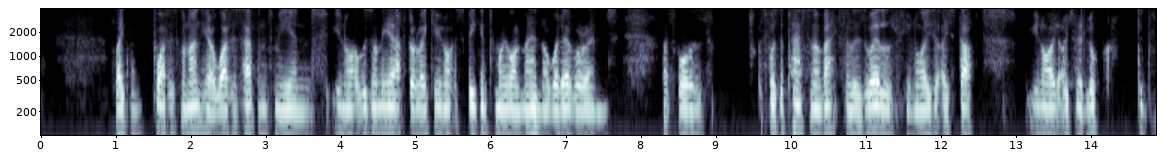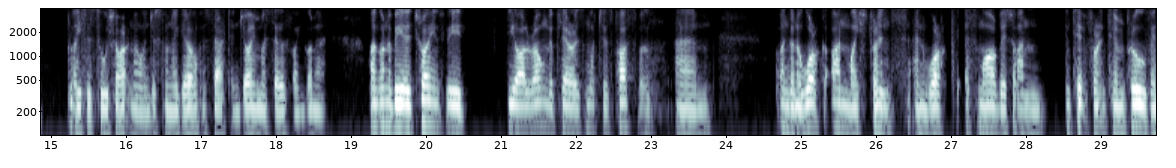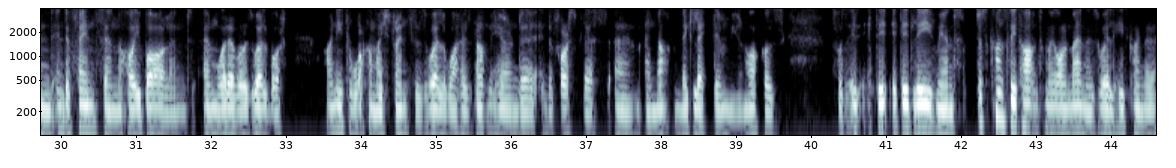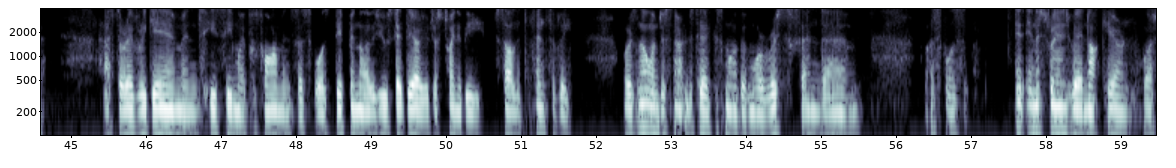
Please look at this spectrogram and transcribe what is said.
like what is going on here, what has happened to me, and you know, I was only after like you know speaking to my old man or whatever, and I suppose I suppose the passing of Axel as well. You know, I I stopped. You know, I, I said, look, life is too short now. I'm just going to get out and start enjoying myself. I'm gonna, I'm gonna be trying to be the all-rounded player as much as possible. Um, I'm going to work on my strengths and work a small bit on to, for, to improve in, in defence and high ball and, and whatever as well. But I need to work on my strengths as well. What has got me here in the in the first place, um, and not neglect them, you know, because it, it, it, did leave me, and just constantly talking to my old man as well. He'd kind of after every game, and he'd see my performance. I suppose dipping. As you said there, you're just trying to be solid defensively, whereas now I'm just starting to take a small bit more risks, and um, I suppose in, in a strange way, not caring what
